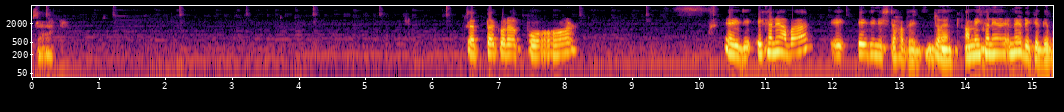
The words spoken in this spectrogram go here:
চার চারটা করার পর এই যে এখানে আবার এই- জিনিসটা হবে জয়েন্ট আমি এখানে এনে রেখে দেব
